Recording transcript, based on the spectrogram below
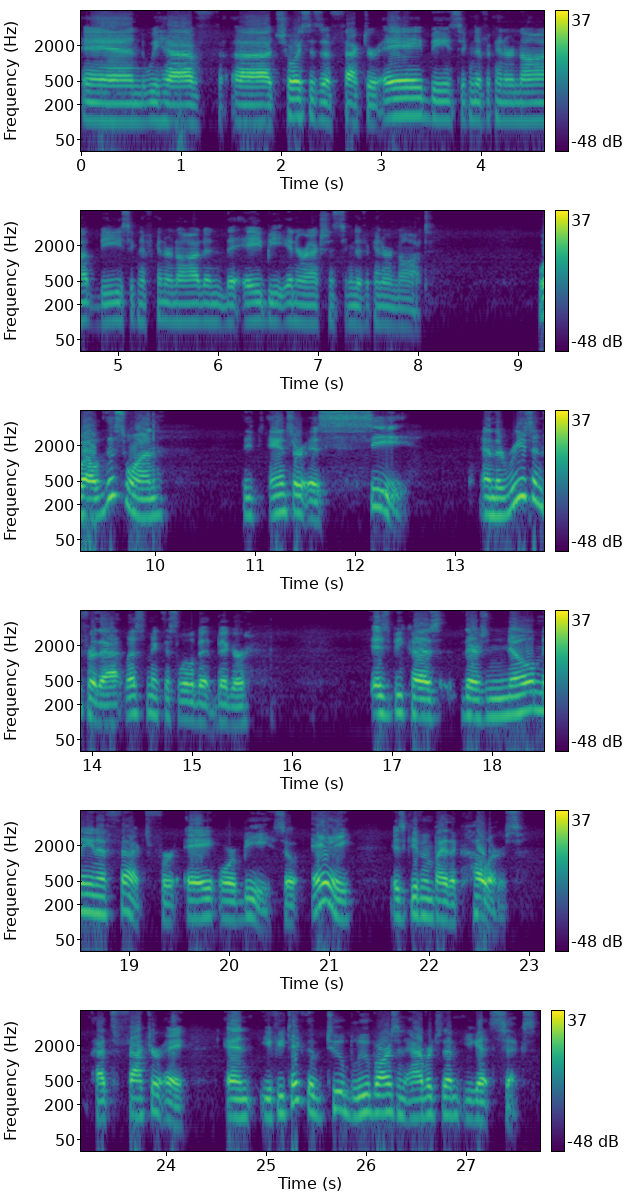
And we have uh, choices of factor A being significant or not, B significant or not, and the A-B interaction significant or not. Well, this one, the answer is C. And the reason for that, let's make this a little bit bigger, is because there's no main effect for A or B. So A is given by the colors. That's factor A. And if you take the two blue bars and average them, you get 6.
